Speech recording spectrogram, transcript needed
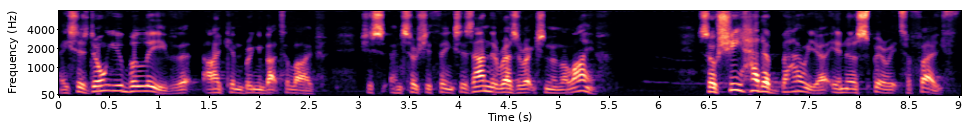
And he says, Don't you believe that I can bring him back to life? She's, and so she thinks, Is I'm the resurrection and the life. So she had a barrier in her spirit to faith.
